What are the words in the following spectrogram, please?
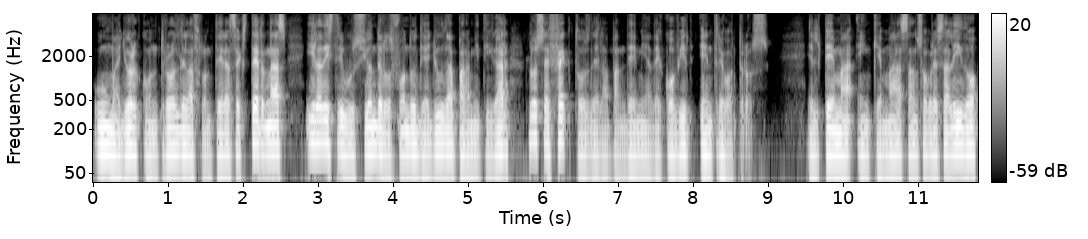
un mayor control de las fronteras externas y la distribución de los fondos de ayuda para mitigar los efectos de la pandemia de COVID, entre otros. El tema en que más han sobresalido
